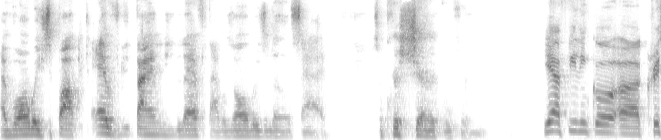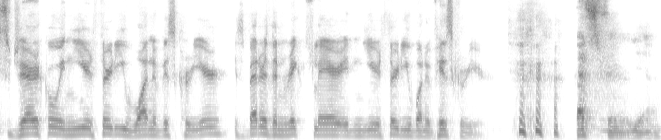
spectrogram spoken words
I've always popped. Every time he left, I was always a little sad. So Chris Jericho for me. Yeah, feeling ko uh, Chris Jericho in year 31 of his career is better than Ric Flair in year 31 of his career. That's fair, yeah.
